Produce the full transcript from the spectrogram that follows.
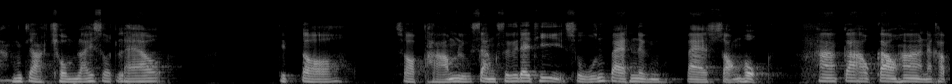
หลังจากชมไลฟ์สดแล้ว ติดต่อสอบถามหรือสั่งซื้อได้ที่ 0818265995 นะครับ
